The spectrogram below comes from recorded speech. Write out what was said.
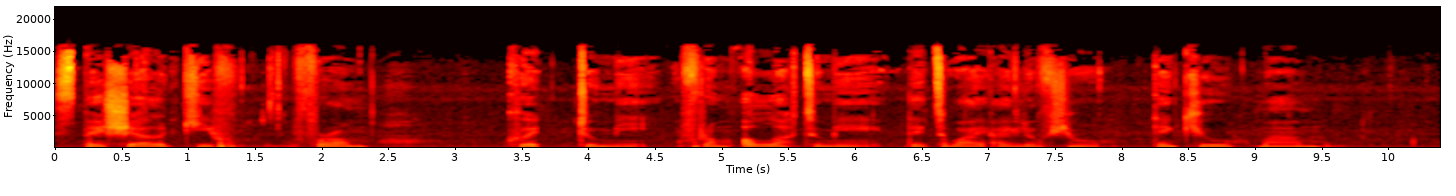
special gift from God to me, from Allah to me. That's why I love you. Thank you, mom.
